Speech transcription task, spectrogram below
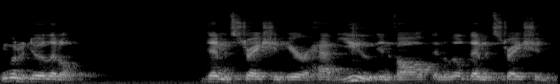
I'm going to do a little demonstration here, or have you involved in a little demonstration.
